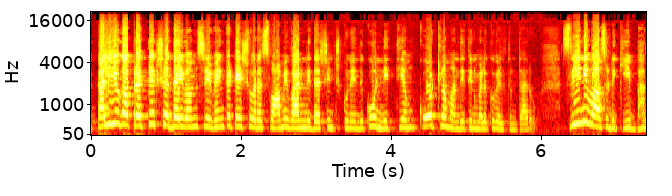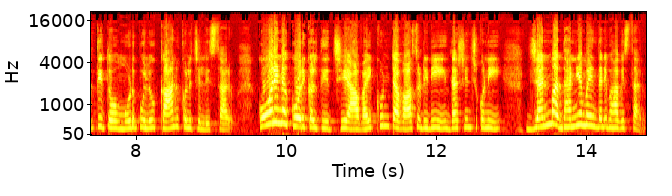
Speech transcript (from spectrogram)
కలియుగ ప్రత్యక్ష దైవం శ్రీ వెంకటేశ్వర స్వామి వారిని దర్శించుకునేందుకు నిత్యం కోట్ల మంది తిరుమలకు వెళ్తుంటారు. శ్రీనివాసుడికి భక్తితో ముడుపులు కానుకలు చెల్లిస్తారు. కోరిన కోరికలు తీర్చే ఆ వైకుంఠ వాసుడిని దర్శించుకుని జన్మ ధన్యమైందని భావిస్తారు.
